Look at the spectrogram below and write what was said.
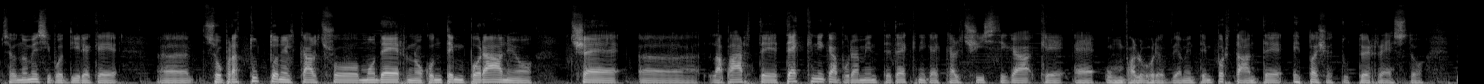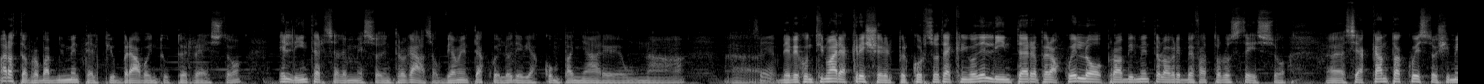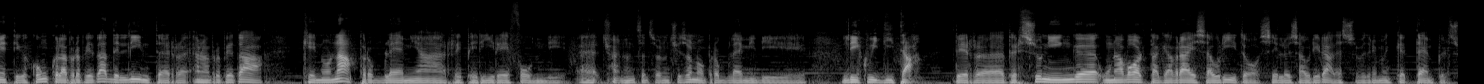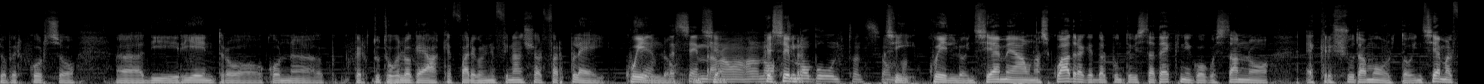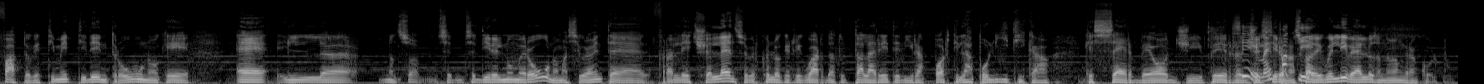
secondo me si può dire che eh, soprattutto nel calcio moderno, contemporaneo, c'è uh, la parte tecnica, puramente tecnica e calcistica, che è un valore ovviamente importante, e poi c'è tutto il resto. Marotta probabilmente è il più bravo in tutto il resto, e l'Inter se l'è messo dentro casa. Ovviamente a quello devi accompagnare una. Uh, sì. Deve continuare a crescere il percorso tecnico dell'Inter, però quello probabilmente lo avrebbe fatto lo stesso. Uh, se accanto a questo ci metti che comunque la proprietà dell'Inter è una proprietà che non ha problemi a reperire fondi, eh, cioè nel senso non ci sono problemi di liquidità per, per Suning, una volta che avrà esaurito, se lo esaurirà, adesso vedremo in che tempo, il suo percorso uh, di rientro con, uh, per tutto quello che ha a che fare con il financial fair play, quello sì, sembra insieme, un ottimo sembra, punto, insomma. Sì, quello insieme a una squadra che dal punto di vista tecnico quest'anno è cresciuta molto, insieme al fatto che ti metti dentro uno che è il non so se, se, dire il numero uno, ma sicuramente è fra le eccellenze per quello che riguarda tutta la rete di rapporti, la politica che serve oggi per sì, gestire infatti... una squadra di quel livello, secondo me è un gran colpo.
